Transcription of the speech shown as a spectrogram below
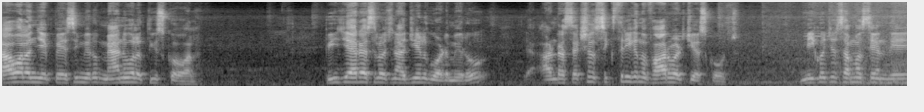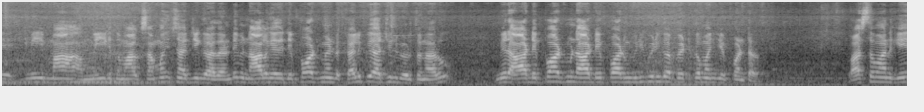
కావాలని చెప్పేసి మీరు మాన్యువల్ తీసుకోవాలి. పీజీఆర్ఎస్లో వచ్చిన అర్జీలు కూడా మీరు అండర్ సెక్షన్ సిక్స్ త్రీ కింద ఫార్వర్డ్ చేసుకోవచ్చు. మీకు వచ్చే సమస్య ఏంది? మీ మా మీకు మాకు సంబంధించిన అర్జీ కాదండి మీరు నాలుగైదు డిపార్ట్మెంట్ కలిపి అర్జీలు పెడుతున్నారు. మీరు ఆ డిపార్ట్మెంట్ ఆ డిపార్ట్మెంట్ విడివిడిగా పెట్టుకోమని చెప్పి అంటారు వాస్తవానికి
